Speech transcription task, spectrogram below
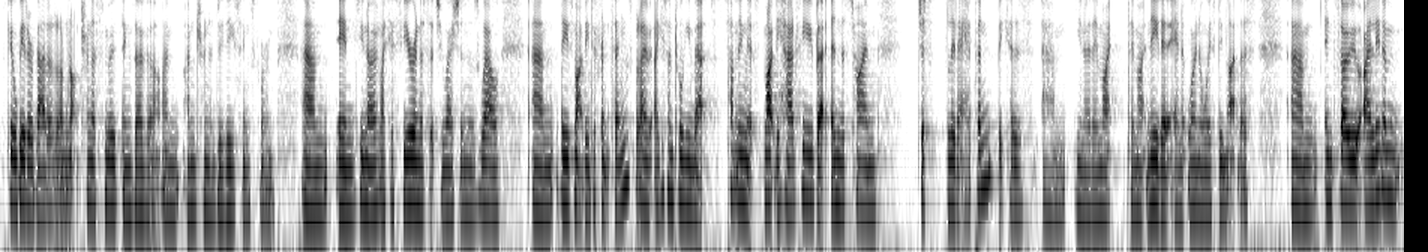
feel better about it. I'm not trying to smooth things over. I'm, I'm trying to do these things for him. Um, and, you know, like if you're in a situation as well, um, these might be different things, but I, I guess I'm talking about something that might be hard for you, but in this time, just let it happen because um, you know they might they might need it and it won't always be like this. Um, and so I let him.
